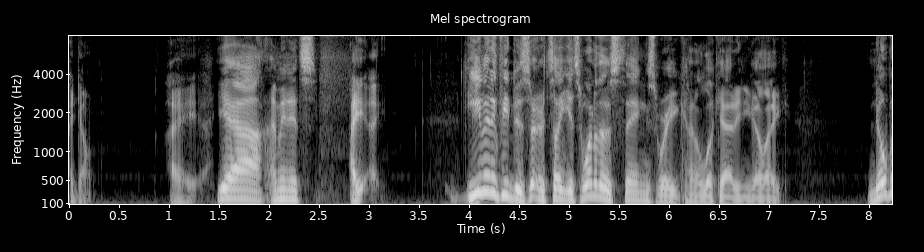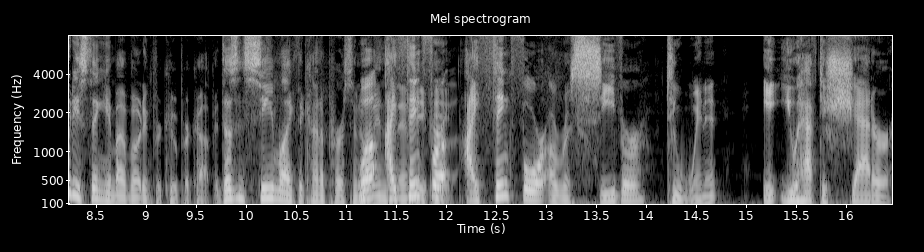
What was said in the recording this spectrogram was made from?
I don't. I yeah. I mean, it's I, I even if he deserves. It's like it's one of those things where you kind of look at it and you go like. Nobody's thinking about voting for Cooper Kupp. It doesn't seem like the kind of person who well, wins I think MVP. for I think for a receiver to win it, it you have to shatter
